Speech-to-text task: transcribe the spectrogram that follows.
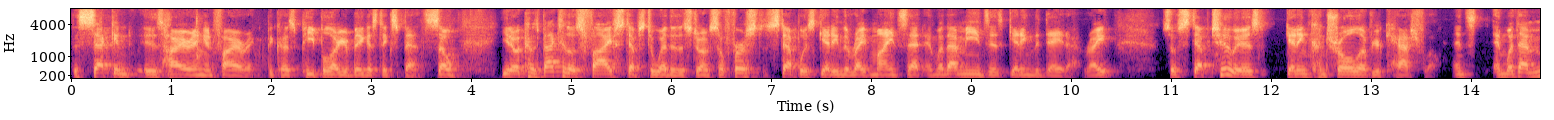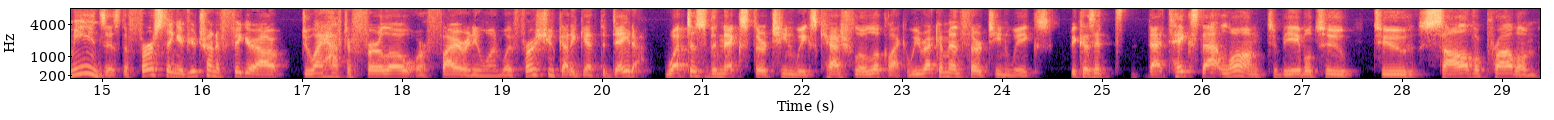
The second is hiring and firing because people are your biggest expense. So, you know, it comes back to those five steps to weather the storm. So, first step was getting the right mindset. And what that means is getting the data, right? So, step two is getting control of your cash flow. And, and what that means is the first thing, if you're trying to figure out, do I have to furlough or fire anyone? Well, first you've got to get the data. What does the next 13 weeks cash flow look like? we recommend 13 weeks because it that takes that long to be able to, to solve a problem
